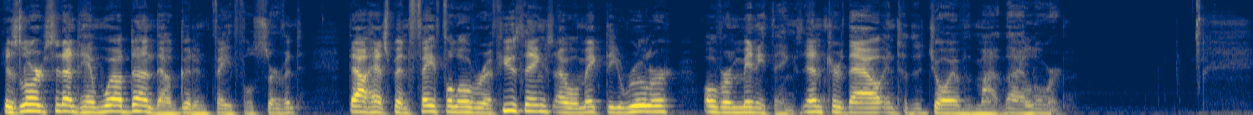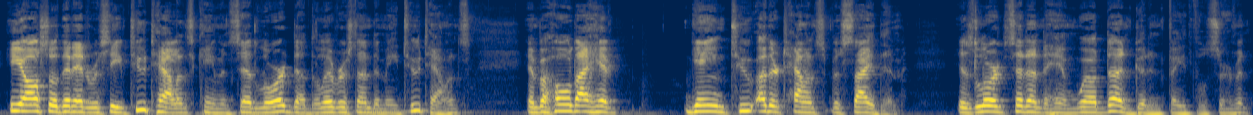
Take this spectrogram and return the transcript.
His Lord said unto him, Well done, thou good and faithful servant. Thou hast been faithful over a few things. I will make thee ruler over many things. Enter thou into the joy of my, thy Lord. He also that had received two talents came and said, Lord, thou deliverest unto me two talents, and behold, I have gained two other talents beside them. His Lord said unto him, Well done, good and faithful servant.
